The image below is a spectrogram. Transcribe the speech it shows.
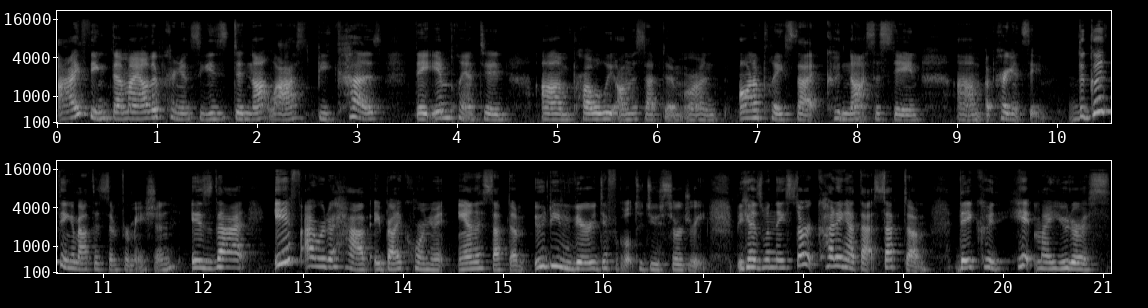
I think that my other pregnancies did not last because they implanted um, probably on the septum or on, on a place that could not sustain um, a pregnancy. The good thing about this information is that if I were to have a bicornuate and a septum, it would be very difficult to do surgery because when they start cutting at that septum, they could hit my uterus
